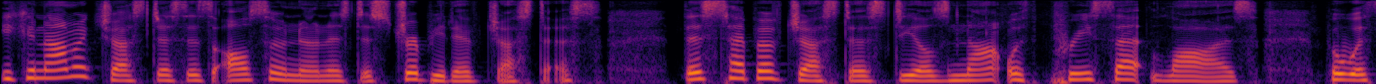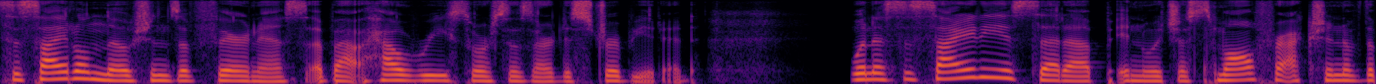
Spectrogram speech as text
Economic justice is also known as distributive justice. This type of justice deals not with preset laws, but with societal notions of fairness about how resources are distributed. When a society is set up in which a small fraction of the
